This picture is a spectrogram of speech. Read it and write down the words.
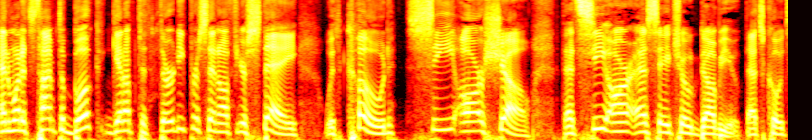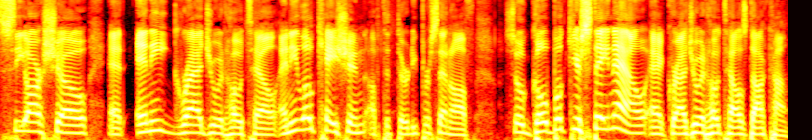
And when it's time to book, get up to 30% off your stay with code CRSHOW. That's C R S H O W. That's code CRSHOW at any graduate hotel, any location, up to 30% off. So go book your stay now at graduatehotels.com.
